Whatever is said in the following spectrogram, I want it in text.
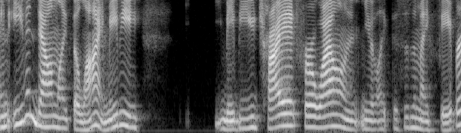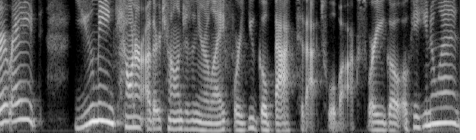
And even down like the line, maybe maybe you try it for a while and you're like, this isn't my favorite, right? You may encounter other challenges in your life where you go back to that toolbox where you go, okay, you know what?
